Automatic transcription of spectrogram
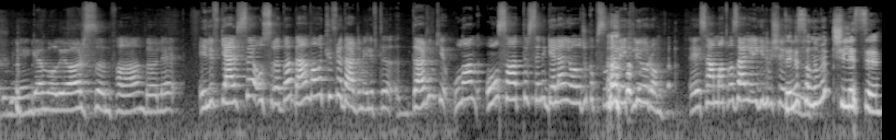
benim yengem oluyorsun falan böyle. Elif gelse o sırada ben valla küfrederdim Elif'te. Derdim ki ulan 10 saattir seni gelen yolcu kapısında bekliyorum. E, sen Matmazel'le ilgili bir şey Deniz diyordun. Hanım'ın çilesi.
